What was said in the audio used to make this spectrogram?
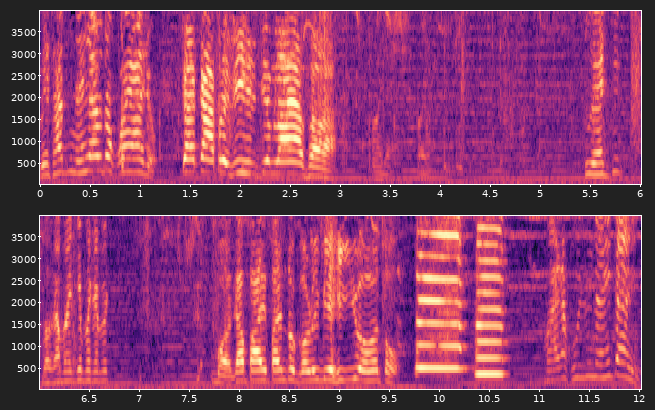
વેથા નહીં આવતો કોઈ આડો કાકા આપણે વીસ રૂપિયા લાયા બોલા. તું હેડજી બગા પાડી ફટાફટ. બગા પાડી પાડી તો ગળું બેસી ગયું હવે તો. મારા ખુલ્લું નહીં તાણી.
